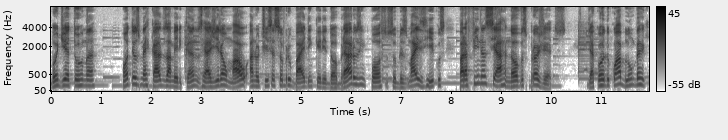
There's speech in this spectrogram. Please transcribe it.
Bom dia, turma. Ontem os mercados americanos reagiram mal à notícia sobre o Biden querer dobrar os impostos sobre os mais ricos para financiar novos projetos. De acordo com a Bloomberg,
